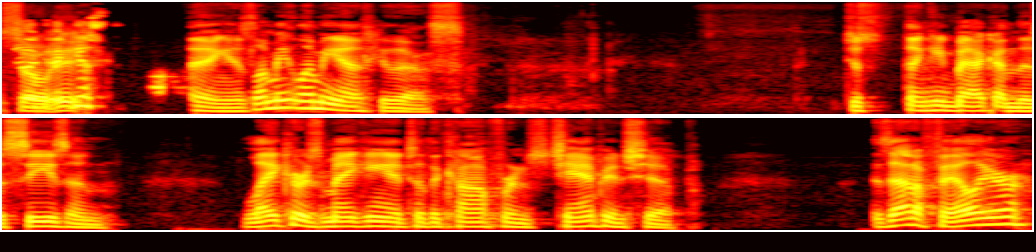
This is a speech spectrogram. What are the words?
So I, guess the thing is, let me let me ask you this. Just thinking back on this season, Lakers making it to the conference championship. Is that a failure?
